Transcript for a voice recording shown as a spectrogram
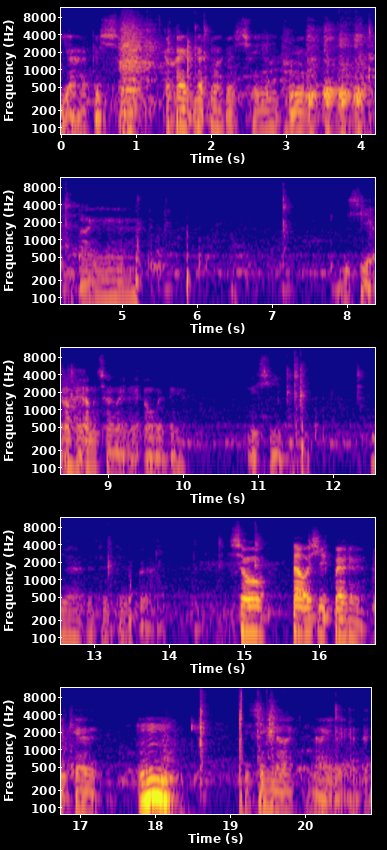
Dạ, tôi sẽ có hai đặt vào tôi sẽ như okay, I'm gonna turn like that over there. You see, yeah. So that was just better because, mm, it's in like, like yeah, that.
